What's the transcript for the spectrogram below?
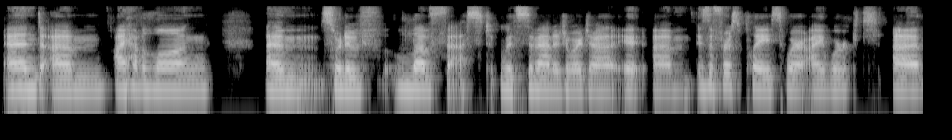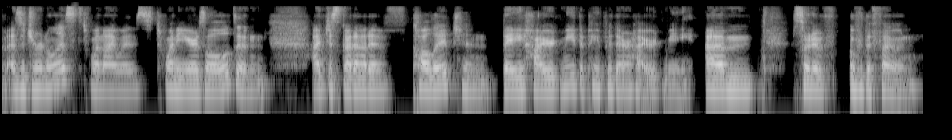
And um, I have a long um, sort of love fest with Savannah, Georgia. It um, is the first place where I worked um, as a journalist when I was 20 years old, and I just got out of college, and they hired me. The paper there hired me, um, sort of over the phone,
